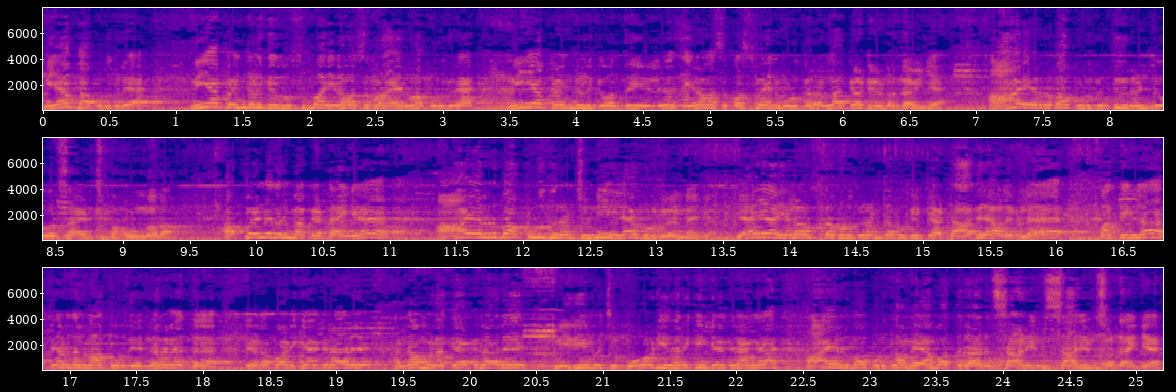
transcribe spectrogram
நீ நீ கொடுக்குற? நீ ஏன் பெண்களுக்கு சும்மா இலவசம் ஆயிரம் ரூபாய் கொடுக்குற? நீ ஏன் பெண்களுக்கு வந்து இலவச இலவச பஸ் பயணம் கொடுக்குற? எல்லாம் கேட்டுக்கிட்டு இருந்தவங்க. ஆயிரம் ரூபாய் கொடுக்கறதுக்கு ரெண்டு வருஷம் ஆயிடுச்சுப்பா உண்மைதான். அப்ப என்ன தெரியுமா கேட்டாங்க? ஆயிரம் ரூபாய் கொடுக்குறேன்னு சொல்லி ஏன் கொடுக்குறேன்னாங்க ஏன் ஏன் இலவசத்தை கொடுக்குறேன்னு போய் கேட்ட அதே ஆளுகளை பாத்தீங்களா? தேர்தல் வாக்குறுதியை நிறைவேற்றல எடப்பாடி கேட்கிறாரு அண்ணாமலை கேட்கிறாரு நிதியமைச்சர் மோடி வரைக்கும் கேட்கிறாங்க ஆயிரம் ரூபாய் கொடுக்காம ஏமாத்துறாரு ஸ்டாலின் ஸ்டாலின் சொல்றாங்க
